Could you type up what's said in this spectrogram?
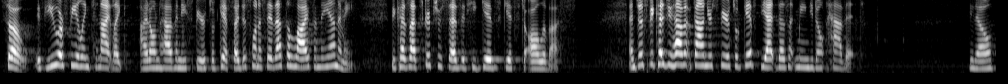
So, if you are feeling tonight like, I don't have any spiritual gifts, I just want to say that's a lie from the enemy because that scripture says that He gives gifts to all of us. And just because you haven't found your spiritual gift yet doesn't mean you don't have it. You know,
